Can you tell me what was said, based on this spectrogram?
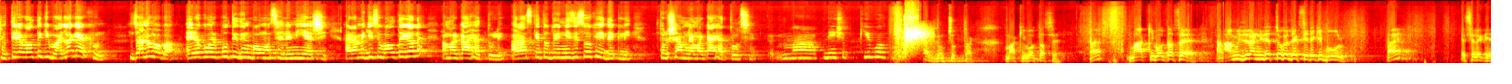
সত্যিটা বলতে কি ভয় লাগে এখন? জানো বাবা এরকমের প্রতিদিন বৌমা ছেলে নিয়ে আসি। আর আমি কিছু বলতে গেলে আমার গায়ে হাত তুলে। আর আজকে তো তুই নিজে চোখেই দেখলি তোর সামনে আমার গায়ে হাত তুলছে। মা আপনি এসব কি বলতে একদম চুপ থাক। মা কি বলতাছে? হ্যাঁ? মা কি বলতাছে? আমি যেটা নিজের চোখে দেখছি এটা কি ভুল? হ্যাঁ? এই ছেলেকে?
